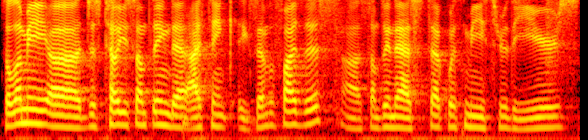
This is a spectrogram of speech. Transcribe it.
So let me uh, just tell you something that I think exemplifies this, uh, something that has stuck with me through the years.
